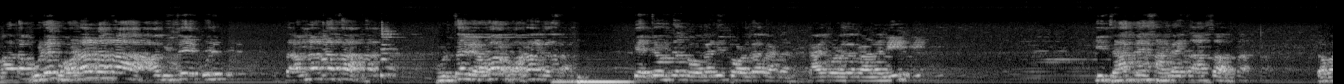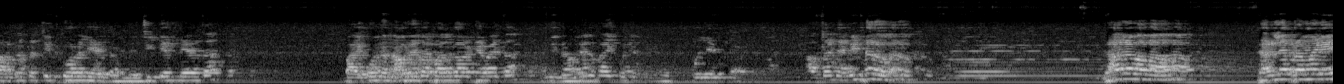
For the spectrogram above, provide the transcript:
मग आता पुढे होणार कसा? हा विषय पुढे चालणार कसा? पुढचा व्यवहार होणार कसा? त्याच्यावर त्या दोघांनी तोडगा काढला. काय तोडगा काढला नाही की जा काय सांगायचं असा. तर भारताचा चिटकोरा लिहायचा म्हणजे चिटेत लिहायचा. बायकोनं नवऱ्याचा पालकावर ठेवायचा आणि नवऱ्यानं बायकोच्या खोलीत असं त्यांनी ठरवलं. झालं बाबा. ठरल्याप्रमाणे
